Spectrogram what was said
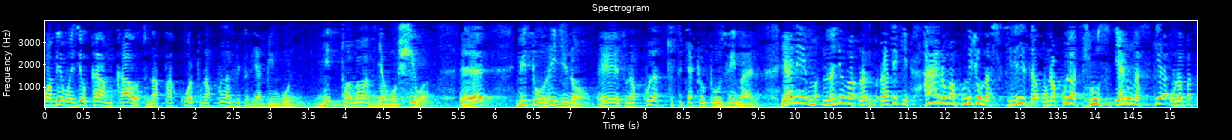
mwambie mwenzio kaa mkao tunapakua tunakula vitu vya mbinguni. Vitu ambavyo havijagoshiwa. Eh? vitu original. Eh, tunakula kitu cha kiutu uzima yani. Yaani najua rafiki haya ndo mafundisho unasikiliza unakula truth yani unasikia unapata.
